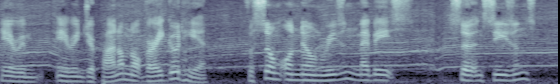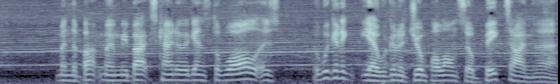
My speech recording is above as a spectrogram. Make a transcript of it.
Here in here in Japan, I'm not very good here. For some unknown reason, maybe it's certain seasons when the back when my back's kind of against the wall. Is we're we gonna? Yeah, we're gonna jump Alonso big time there.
